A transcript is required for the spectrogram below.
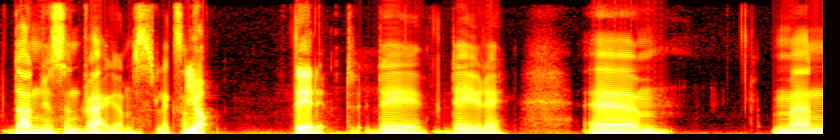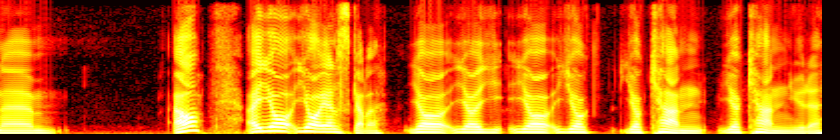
Dungeons and Dragons liksom. Ja, det är det. Det, det är ju det. Um, men um, Ja, jag, jag älskar det. Jag, jag, jag, jag, jag, kan, jag kan ju det,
